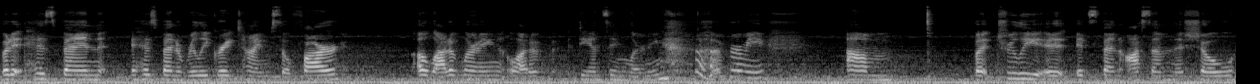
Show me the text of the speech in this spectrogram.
but it has been, it has been a really great time so far. A lot of learning, a lot of dancing learning for me. Um, but truly it, it's been awesome. This show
